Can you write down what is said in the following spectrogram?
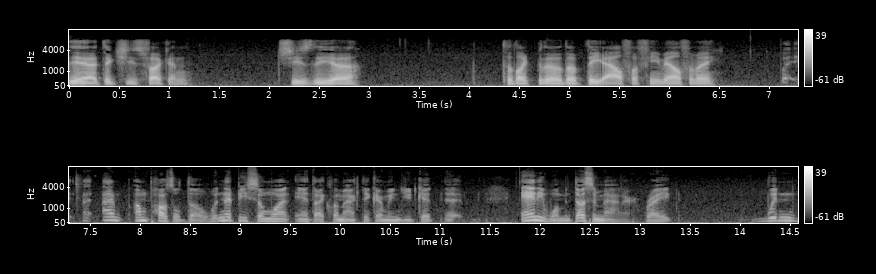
Yeah, I think she's fucking. She's the uh, the like the the, the alpha female for me. I- I'm I'm puzzled though. Wouldn't it be somewhat anticlimactic? I mean, you'd get uh, any woman doesn't matter, right? Wouldn't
